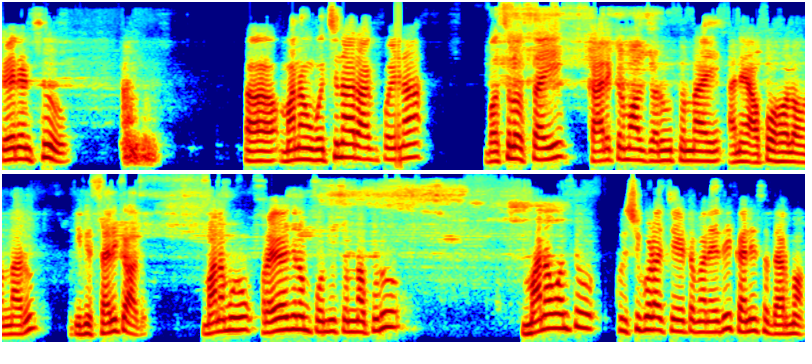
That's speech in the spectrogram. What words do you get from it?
పేరెంట్స్ మనం వచ్చినా రాకపోయినా బస్సులు వస్తాయి కార్యక్రమాలు జరుగుతున్నాయి అనే అపోహలో ఉన్నారు. ఇది సరికాదు. మనము ప్రయోజనం పొందుతున్నప్పుడు మన వంతు కృషి కూడా చేయటం అనేది కనీస ధర్మం.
